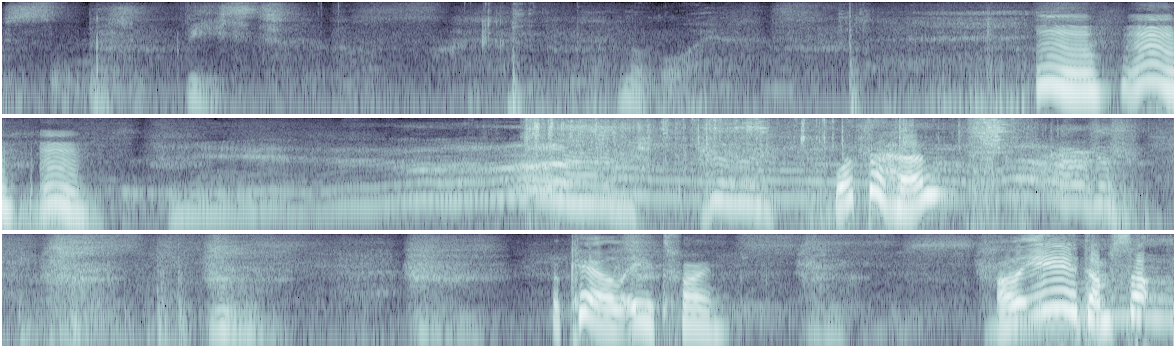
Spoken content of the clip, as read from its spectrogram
is special feast. Come on, boy. What the hell? Okay, I'll eat, fine. I'll eat, I'm so- God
